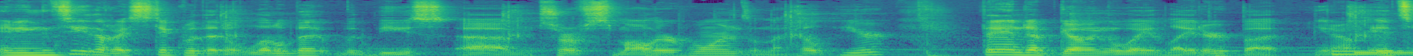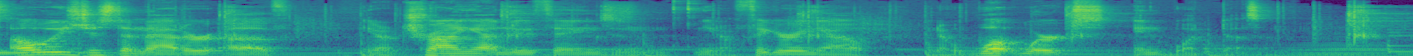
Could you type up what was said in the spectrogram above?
And you can see that I stick with it a little bit with these um, sort of smaller horns on the hilt here. They end up going away later, but you know, it's always just a matter of you know trying out new things and you know figuring out you know what works and what doesn't.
